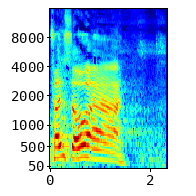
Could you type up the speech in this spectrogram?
成熟啊。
